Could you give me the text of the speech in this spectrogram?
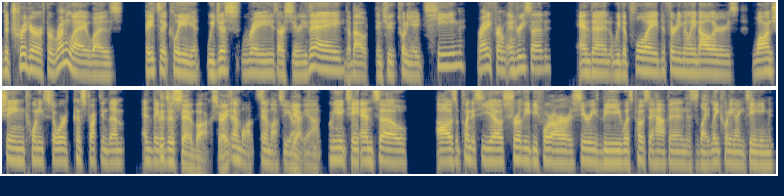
the trigger for Runway was basically we just raised our Series A about into 2018, right? From Andreessen. And then we deployed $30 million, launching 20 stores, constructing them. And they It's a sandbox, right? Sandbox, sandbox VR, yeah. yeah. 2018. And so uh, I was appointed CEO shortly before our Series B was supposed to happen. This is like late 2019.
